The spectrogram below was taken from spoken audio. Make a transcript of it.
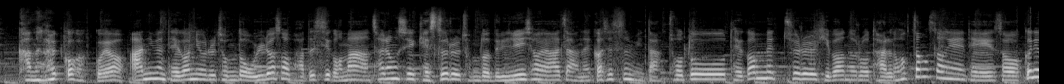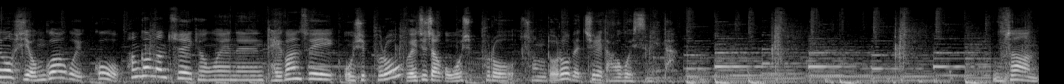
가능할 것 같고요. 아니면 대관료를 좀 더 올려서 받으시거나 촬영실 개수를 좀 더 늘리셔야 하지 않을까 싶습니다. 저도 대관 매출을 기반으로 다른 확장성에 대해서 끊임없이 연구하고 있고 황금단추의 경우에는 대관 수익 50%, 외주 자고 50% 정도로 매출이 나오고 있습니다. 우선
